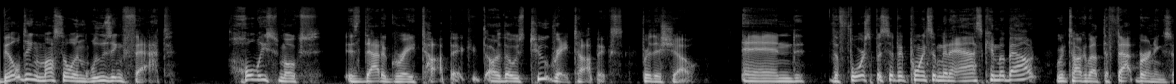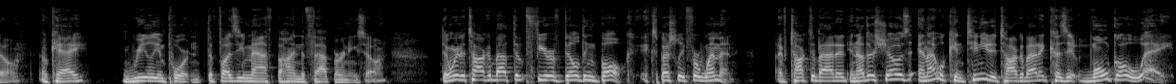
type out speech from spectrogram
building muscle and losing fat. Holy smokes, is that a great topic? Are those two great topics for this show? And the four specific points I'm going to ask him about, we're going to talk about the fat burning zone, okay? Really important. The fuzzy math behind the fat burning zone. Then we're going to talk about the fear of building bulk, especially for women. I've talked about it in other shows, and I will continue to talk about it because it won't go away.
